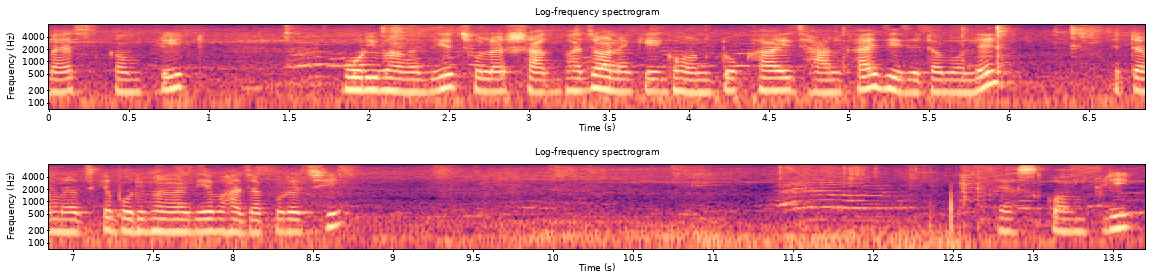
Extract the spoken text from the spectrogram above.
ব্যাস কমপ্লিট বড়ি ভাঙা দিয়ে ছোলার শাক ভাজা, অনেকে ঘন্ট খায়, ঝাল খায়, যে যেটা বলে। এটা আমরা আজকে বড়ি ভাঙা দিয়ে ভাজা করেছি। ব্যাস কমপ্লিট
